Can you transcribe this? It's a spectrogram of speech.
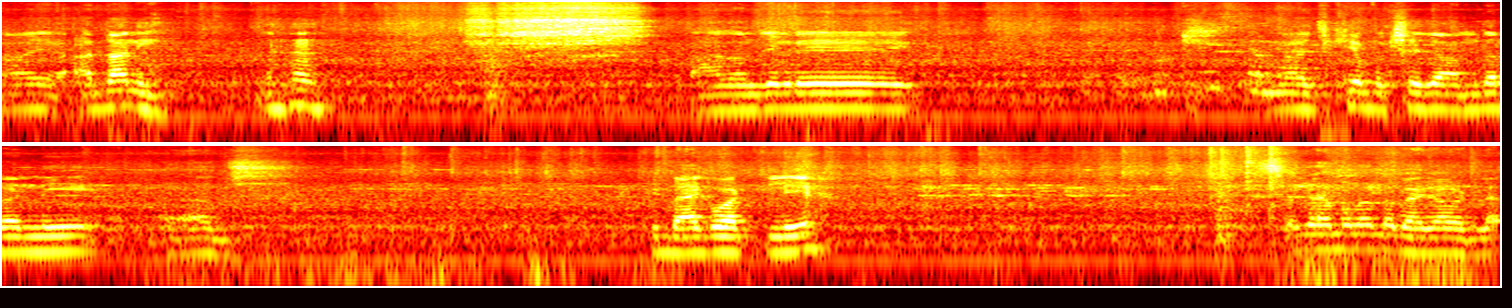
काय अदानी. आज आमच्याकडे राजकीय पक्षाच्या आमदारांनी आज ही बॅग वाटली. आहे सगळ्या मुलांना बॅगा वाटल्या.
